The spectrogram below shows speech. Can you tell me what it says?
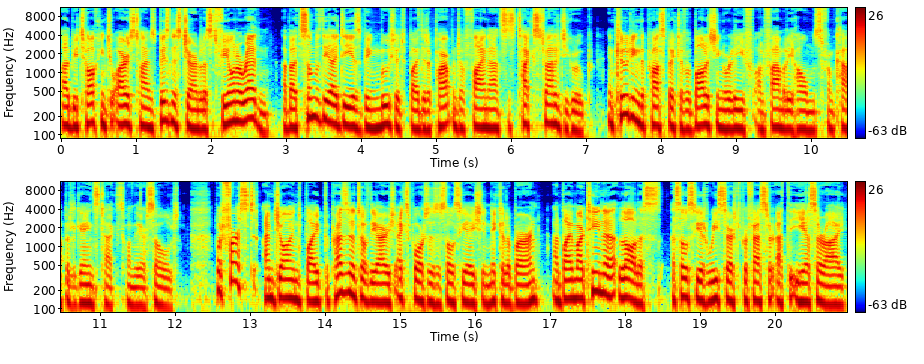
I'll be talking to Irish Times business journalist Fiona Reddan about some of the ideas being mooted by the Department of Finance's Tax Strategy Group, including the prospect of abolishing relief on family homes from capital gains tax when they are sold. But first, I'm joined by the President of the Irish Exporters Association, Nicola Byrne, and by Martina Lawless, Associate Research Professor at the ESRI,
